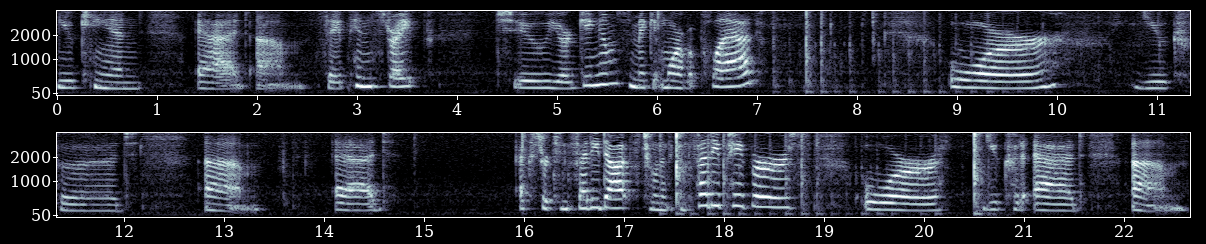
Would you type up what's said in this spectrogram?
you can add, um, say, a pinstripe to your ginghams and make it more of a plaid. Or you could um, add extra confetti dots to one of the confetti papers or you could add um,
